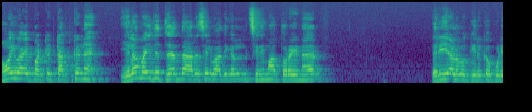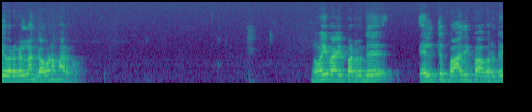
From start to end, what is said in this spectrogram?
நோய்வாய்ப்பட்டு டக்குன்னு இளம் வயது சேர்ந்த அரசியல்வாதிகள் சினிமா துறையினர் பெரிய அளவுக்கு இருக்கக்கூடியவர்கள்லாம் கவனமாக இருக்கும் நோய்வாய்ப்படுறது ஹெல்த்து பாதிப்பு ஆகிறது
